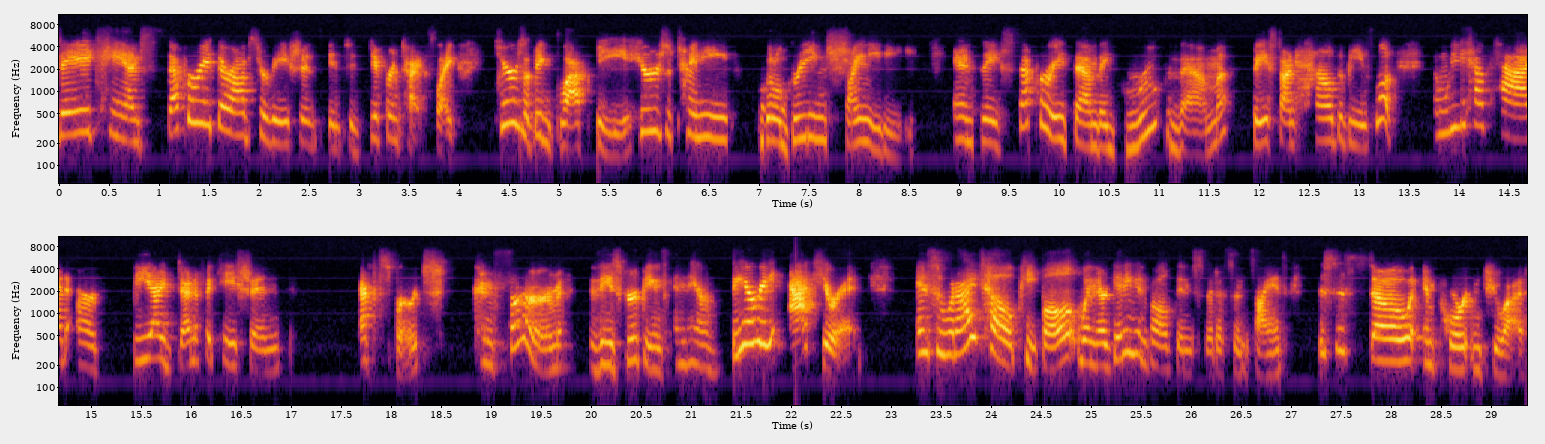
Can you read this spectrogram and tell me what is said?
they can separate their observations into different types. Like, here's a big black bee, here's a tiny little green shiny bee. And they separate them, they group them based on how the bees look. And we have had our bee identification experts confirm these groupings, and they are very accurate. And so, what I tell people when they're getting involved in citizen science, this is so important to us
